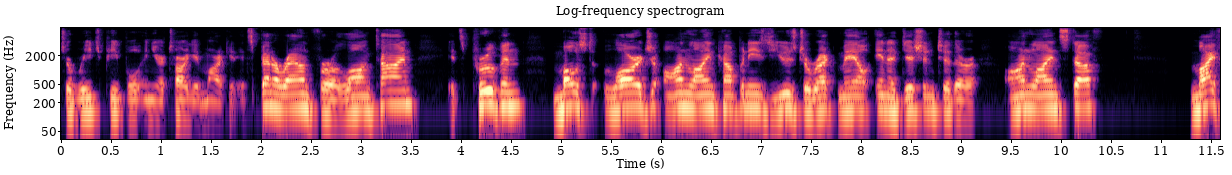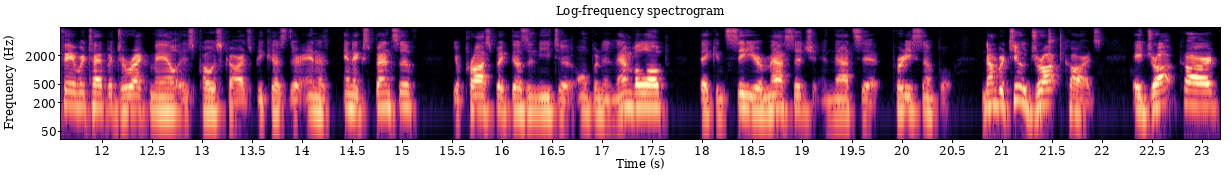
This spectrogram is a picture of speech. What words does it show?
to reach people in your target market. It's been around for a long time, it's proven. Most large online companies use direct mail in addition to their online stuff. My favorite type of direct mail is postcards because they're inexpensive. Your prospect doesn't need to open an envelope. They can see your message, and that's it. Pretty simple. Number two, drop cards. A drop card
